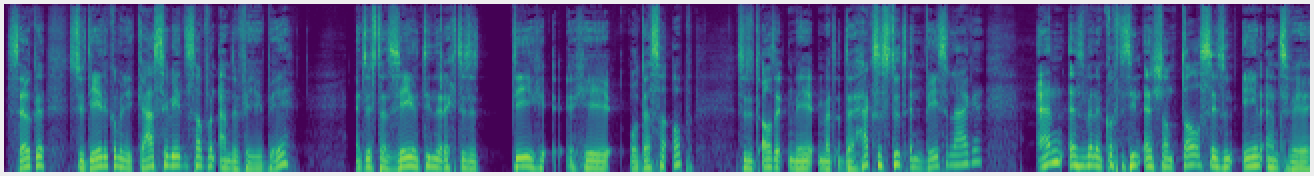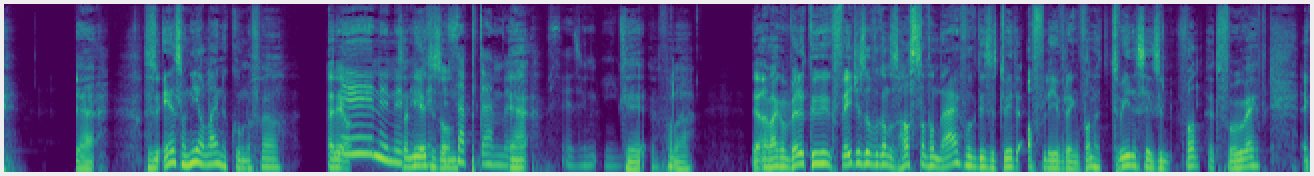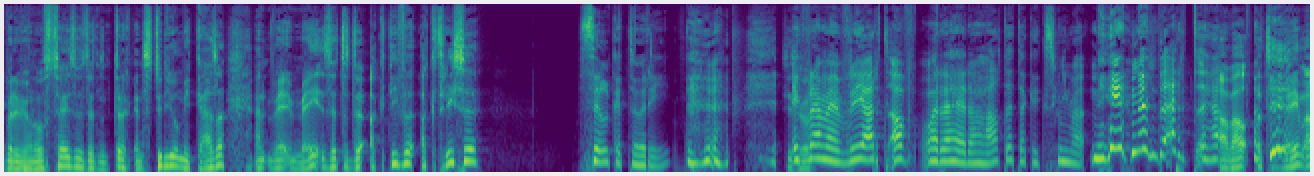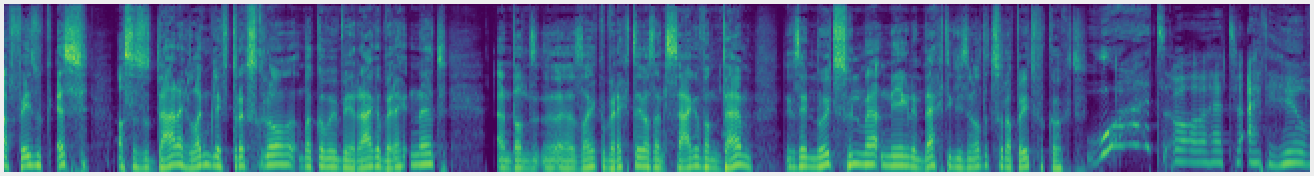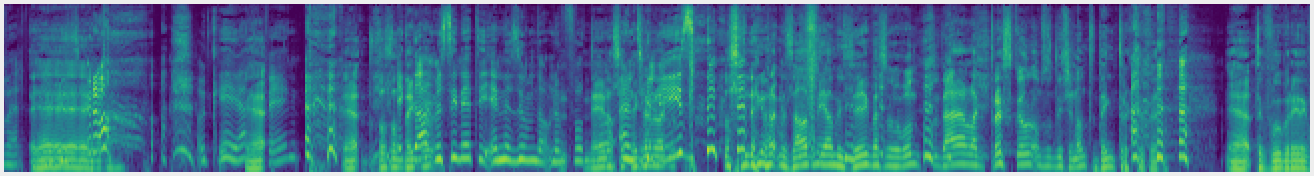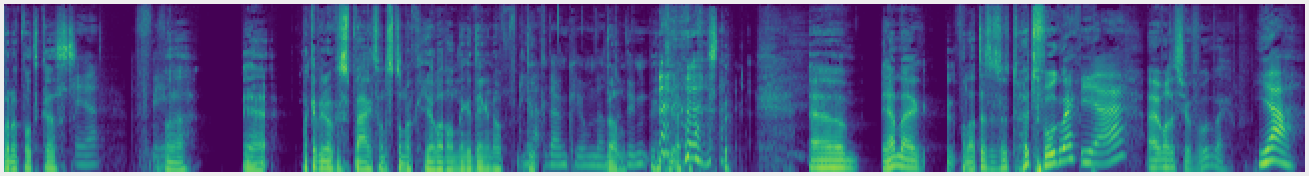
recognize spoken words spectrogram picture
Silke studeerde communicatiewetenschappen aan de VUB. In 2017 richtte ze TG Odessa op. Ze doet altijd mee met de Heksenstoet in Beesenlagen. En is binnenkort te zien in Chantal seizoen 1 en 2. Ja. Seizoen 1 is nog niet online gekomen, of wel? Nee, nee, nee. Is dat nee, niet uit de nee, zon? September, Ja. seizoen 1. Oké, voilà. Ja, dan waren willekeurige feitjes over onze gast van vandaag voor deze tweede aflevering van het tweede seizoen van Het Voorwerp. Ik ben Louis van Oosthuizen, we zitten terug in studio Mikasa. En bij mij zit de actieve actrice... Silke Toré. Ziet ik vraag mij vrij hard af waar hij haalt, uit dat ik schoen maat 39 heb. Ah, wel, het geheim aan Facebook is, als ze zodanig lang blijft terugscrollen, dan kom je bij rare berichten uit. En dan eh, zag ik een bericht, hij was aan het zagen van, damn, er zijn nooit schoenmaat 39, die zijn altijd zo rap uitverkocht. What? Oh, het is echt heel ver. Ja, ja, ja. Oké, ja, Ja. fijn. Ja, dat is ik denk dacht ik- misschien heeft hij ingezoomd op een foto Nee, dat is en dat gelezen. Dat zijn dingen waar ik mezelf mee amuseer. Ik ben zo gewoon zodanig lang terugscrollen om zo'n gênante ding terug te vinden. Ja, ter voorbereiding van de podcast. Ja, fijn. Voilà. Ja. Maar ik heb je nog gespaard, want er stonden nog heel wat andere dingen op. Ja, dank u om dat dan. te doen. Ja, is ja, maar voilà, het is dus het, het voorwerp. ja, Eh, wat is jouw voorwerp? ja.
